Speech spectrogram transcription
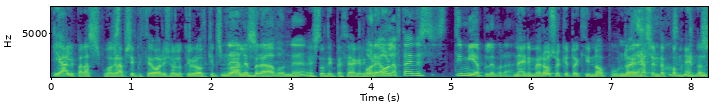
Η άλλη παράσταση που είχα γράψει επιθεώρηση ολοκληρώθηκε τις Ναι, προάλλες. ναι, μπράβο, ναι. Στο Διπεθέα Γρηγόρη. Ωραία, όλα αυτά είναι στη μία πλευρά. Να ενημερώσω και το κοινό που το Ναι. έχασε ενδεχομένως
